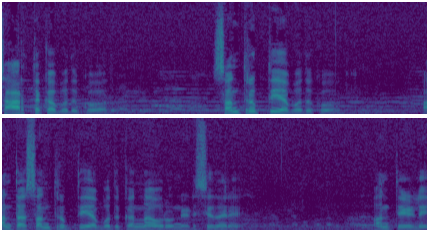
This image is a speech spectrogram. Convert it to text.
ಸಾರ್ಥಕ ಬದುಕು ಅದು. ಸಂತೃಪ್ತಿಯ ಬದುಕು ಅಂತ ಅಂಥ ಸಂತೃಪ್ತಿಯ ಬದುಕನ್ನು ಅವರು ನಡೆಸಿದ್ದಾರೆ ಅಂತೇಳಿ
